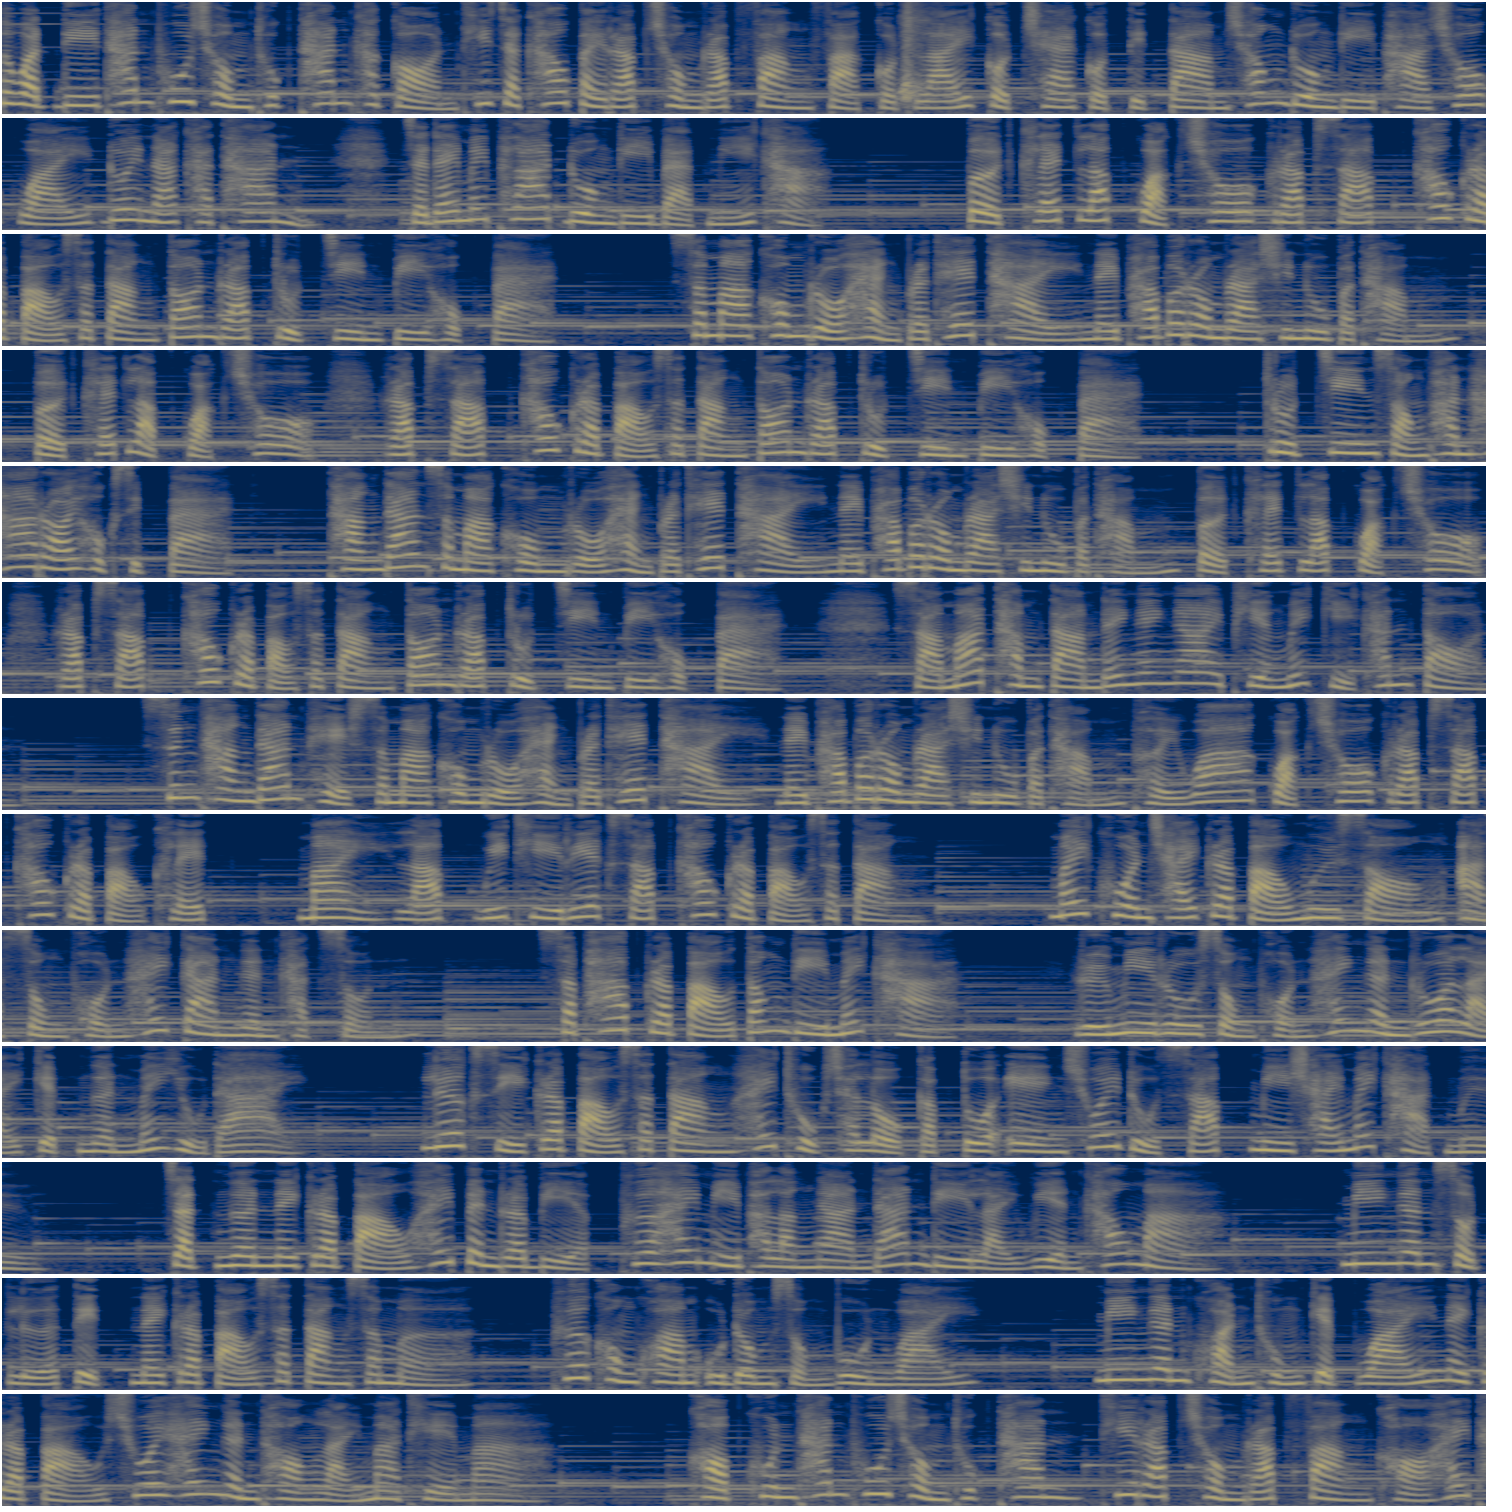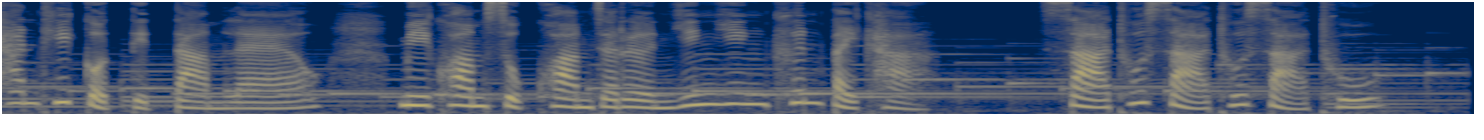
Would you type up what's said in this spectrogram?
สวัสดีท่านผู้ชมทุกท่านค่ะก่อนที่จะเข้าไปรับชมรับฟังฝากกดไลค์ กดแชร์กดติดตามช่องดวงดีพาโชคไว้ด้วยนะคะท่าน จะได้ไม่พลาดดวงดีแบบนี้ค่ะ เปิดเคล็ดลับกวักโชครับทรัพย์ เข้ากระเป๋าสตางค์ต้อนรับตรุษจีนปี 68 สมาคมโหรแห่งประเทศไทยในพระบรมราชินูปถัมภ์เปิดเคล็ดลับกวักโชครับทรัพย์ เข้ากระเป๋าสตางค์ต้อนรับตรุษจีนปี 68 ตรุษจีน 2568 ทางด้านสมาคมโหรแห่งประเทศไทย ในพระบรมราชินูปถัมภ์เปิดเคล็ดลับกวักโชครับทรัพย์เข้ากระเป๋าสตางค์ต้อนรับตรุษจีนปี 68 สามารถทำตามได้ง่ายๆ เพียงไม่กี่ขั้นตอน ซึ่งทางด้านเพจสมาคมโหรแห่งประเทศไทย ในพระบรมราชินูปถัมภ์เผยว่ากวักโชครับทรัพย์เข้ากระเป๋าเคล็ด ไม่ลับวิธีเรียกทรัพย์เข้ากระเป๋าสตางค์ ไม่ควรใช้กระเป๋ามือสองอาจส่งผลให้การเงินขัดสน สภาพกระเป๋าต้องดีไม่ขาด หรือมีรูส่งผลให้เงินรั่วไหลเก็บเงินไม่อยู่ได้ เลือกสีกระเป๋าสตังค์ให้ถูกฉลกกับตัวเองช่วยดูดซับมีใช้ไม่ขาดมือ จัดเงินในกระเป๋าให้เป็นระเบียบเพื่อให้มีพลังงานด้านดีไหลเวียนเข้ามา มีเงินสดเหลือติดในกระเป๋าสตังค์เสมอ เพื่อคงความอุดมสมบูรณ์ไว้ มีเงินขวัญถุงเก็บไว้ในกระเป๋าช่วยให้เงินทองไหลมาเทมา ขอบคุณท่านผู้ชมทุกท่านที่รับชมรับฟังขอให้ท่านที่กดติดตามแล้ว มีความสุขความเจริญยิ่งยิ่งขึ้นไปค่ะ สาธุสาธุสาธุ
